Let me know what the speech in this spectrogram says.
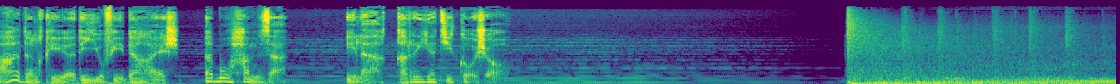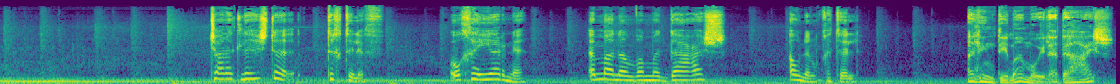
عاد القيادي في داعش أبو حمزة إلى قرية كوجو. كانت لهجته تختلف. وخيرنا إما ننضم لداعش أو ننقتل. الانضمام إلى داعش؟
